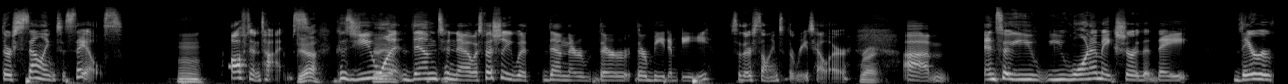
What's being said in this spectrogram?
they're selling to sales Mm. oftentimes Yeah. because you Yeah, want them to know especially with them they're they're they're b2b so they're selling to the retailer Right. um and so you you want to make sure that they they're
